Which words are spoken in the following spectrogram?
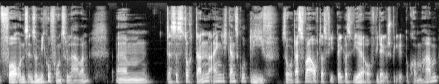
vor uns in so ein Mikrofon zu labern. Ähm, dass es doch dann eigentlich ganz gut lief. So, das war auch das Feedback, was wir auch wieder gespiegelt bekommen haben.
